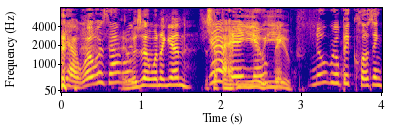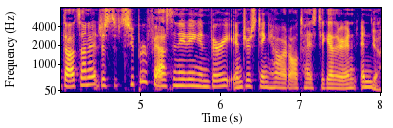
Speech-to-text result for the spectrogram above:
Yeah. What was that one? was that one again? Just yeah, like EU, no, EU. Big, no real big closing thoughts on it. Just super fascinating and very interesting how it all ties together. And and Yeah.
